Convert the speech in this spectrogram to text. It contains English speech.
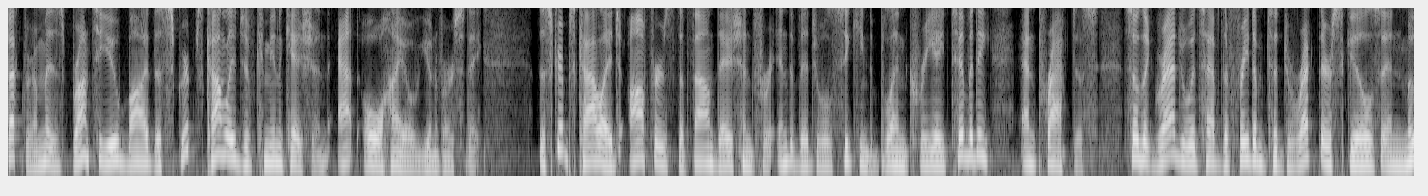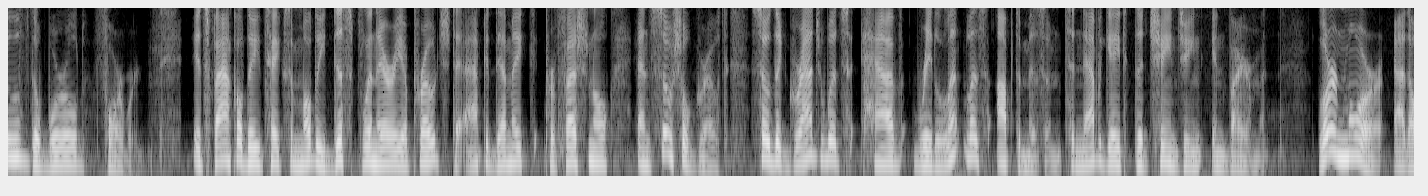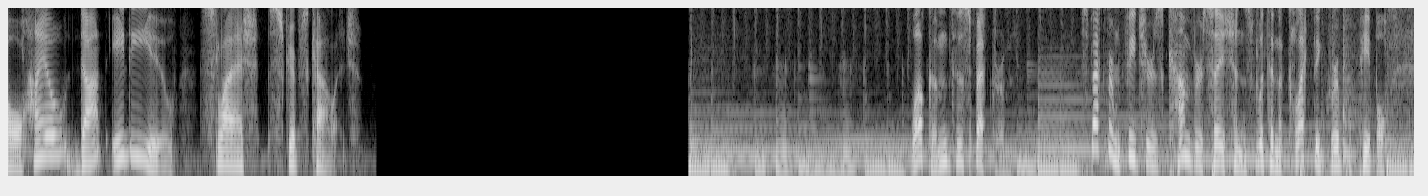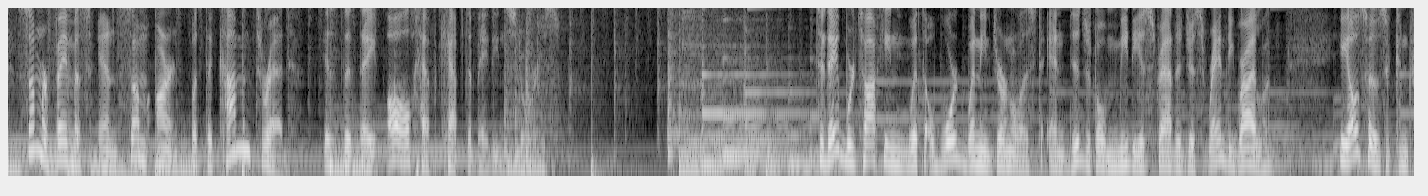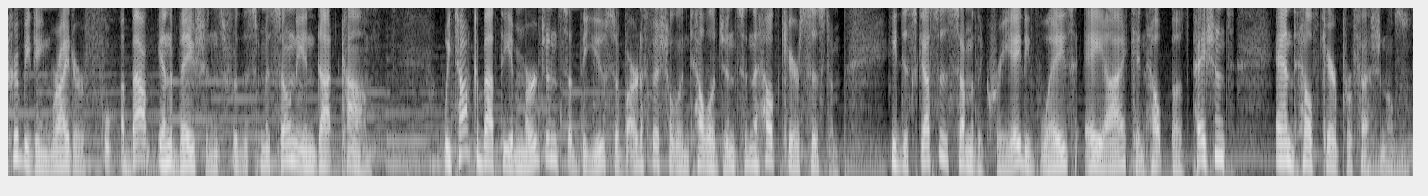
Spectrum is brought to you by the Scripps College of Communication at Ohio University. The Scripps College offers the foundation for individuals seeking to blend creativity and practice so that graduates have the freedom to direct their skills and move the world forward. Its faculty takes a multidisciplinary approach to academic, professional, and social growth so that graduates have relentless optimism to navigate the changing environment. Learn more at ohio.edu slash Scripps College. Welcome to Spectrum. Spectrum features conversations with an eclectic group of people. Some are famous and some aren't, but the common thread is that they all have captivating stories. Today, we're talking with award winning journalist and digital media strategist Randy Rieland. He also is a contributing writer for, about innovations for the Smithsonian.com. We talk about the emergence of the use of artificial intelligence in the healthcare system. He discusses some of the creative ways AI can help both patients and healthcare professionals.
